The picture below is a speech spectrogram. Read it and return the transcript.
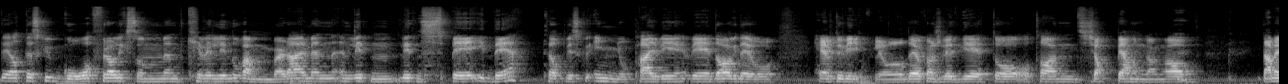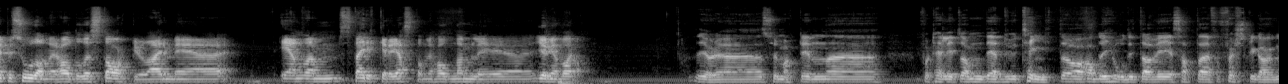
det at det skulle gå fra liksom en kveld i november der med en, en liten, liten sped idé, til at vi skulle ende opp her vi, vi, er i dag, det er jo helt uvirkelig. Og det er jo kanskje litt greit å, å ta en kjapp gjennomgang av de episodene vi har hatt. Og det starter jo der med en av de sterkere gjestene vi hadde, nemlig Jørgen Wara. Det gjør det, Sur Martin. Fortell litt om det du tenkte og hadde i hodet ditt da vi satt der for første gang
